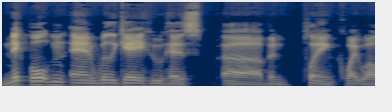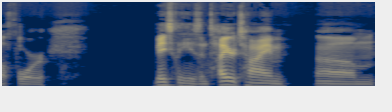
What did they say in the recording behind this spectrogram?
Nick Bolton and Willie Gay, who has uh, been playing quite well for basically his entire time um,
